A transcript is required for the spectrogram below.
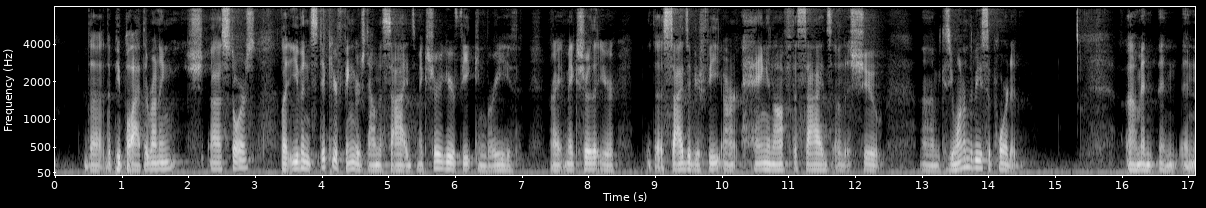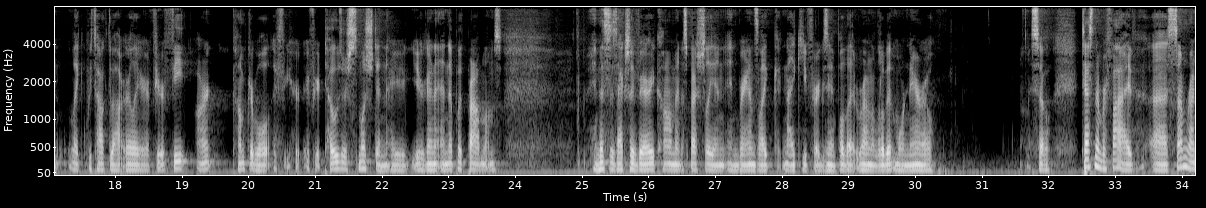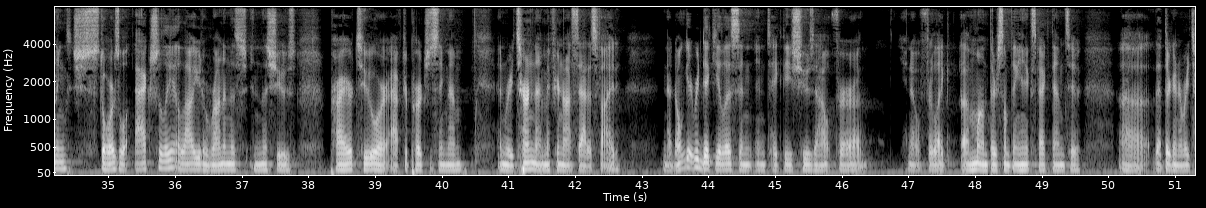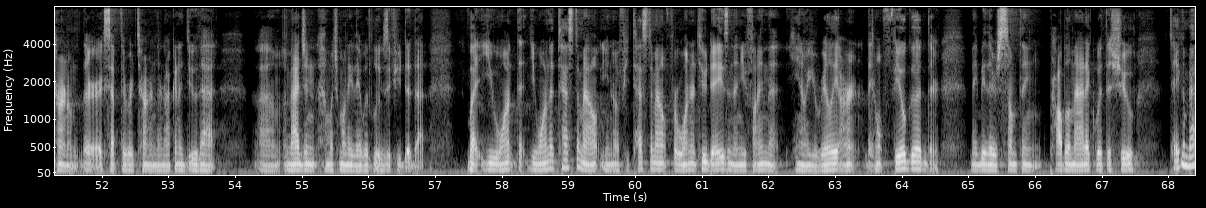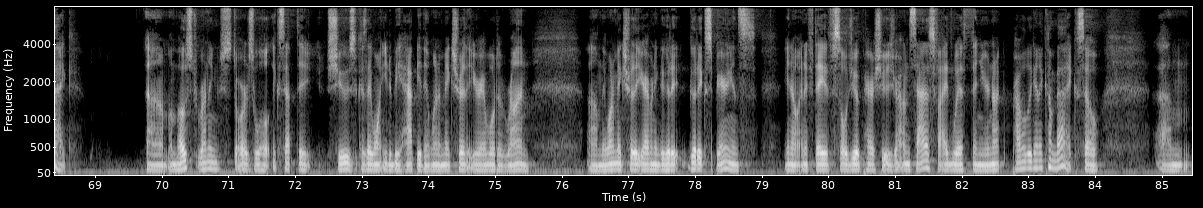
the the people at the running sh- uh, stores, but even stick your fingers down the sides. Make sure your feet can breathe, right? Make sure that your the sides of your feet aren't hanging off the sides of the shoe, um, because you want them to be supported. Um, and and and like we talked about earlier, if your feet aren't comfortable, if your if your toes are smushed in there, you're, you're going to end up with problems. And this is actually very common, especially in, in brands like Nike, for example, that run a little bit more narrow. So, test number five: uh, some running stores will actually allow you to run in this in the shoes prior to or after purchasing them, and return them if you're not satisfied. Now, don't get ridiculous and, and take these shoes out for a, you know for like a month or something and expect them to uh, that they're going to return them. They're accept the return. They're not going to do that. Um, imagine how much money they would lose if you did that. But you want that you want to test them out. You know, if you test them out for one or two days and then you find that you know you really aren't, they don't feel good. There, maybe there's something problematic with the shoe. Take them back. Um, most running stores will accept the shoes because they want you to be happy. They want to make sure that you're able to run. Um, they want to make sure that you're having a good good experience you know, and if they've sold you a pair of shoes you're unsatisfied with, then you're not probably going to come back. So, um,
